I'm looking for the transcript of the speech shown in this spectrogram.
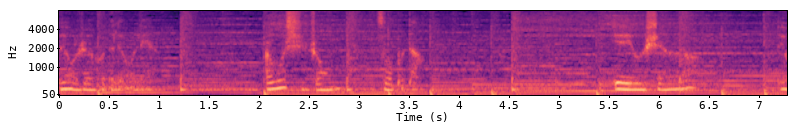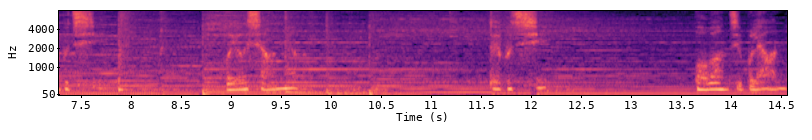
没有任何的留恋，而我始终做不到。夜又深了，对不起，我又想你了。对不起，我忘记不了你。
